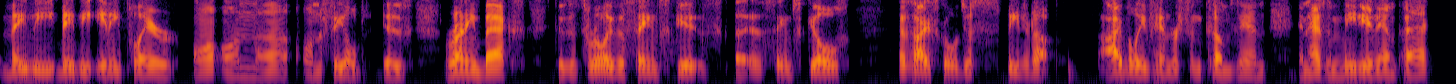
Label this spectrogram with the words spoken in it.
Maybe maybe any player on on uh, on the field is running backs because it's really the same skills uh, same skills as high school, just speed it up. I believe Henderson comes in and has immediate impact.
